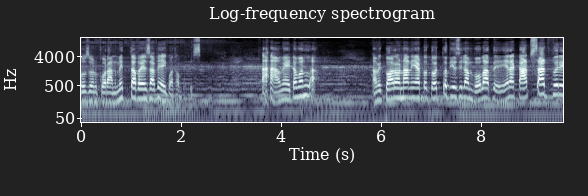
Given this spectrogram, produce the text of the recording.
হুজুর কোরআন মিথ্যা হয়ে যাবে, এই কথা বলিস আমি এটা বললাম। আমি করোনা নিয়ে একটা তথ্য দিয়েছিলাম ভোলাতে। এরা কাটসাট করে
